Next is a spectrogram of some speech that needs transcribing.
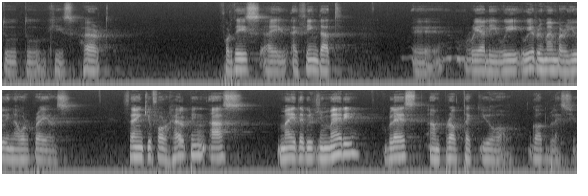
to, to His heart. For this, I, I think that uh, really we, we remember you in our prayers. Thank you for helping us. May the Virgin Mary bless and protect you all. God bless you.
